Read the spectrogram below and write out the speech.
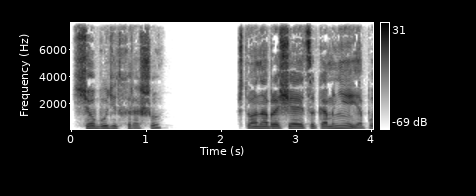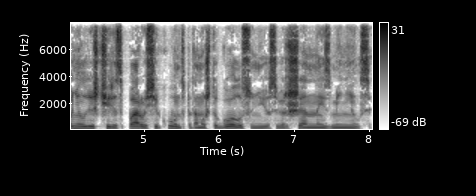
Все будет хорошо?» Что она обращается ко мне, я понял лишь через пару секунд, потому что голос у нее совершенно изменился.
